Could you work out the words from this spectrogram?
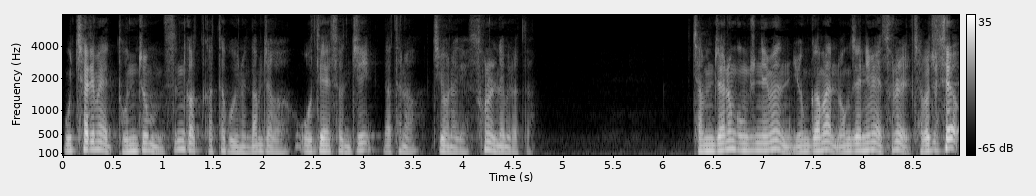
옷차림에 돈 좀 쓴 것 같아 보이는 남자가 어디에선지 나타나 지원에게 손을 내밀었다. 잠자는 공주님은 용감한 왕자님의 손을 잡아주세요!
